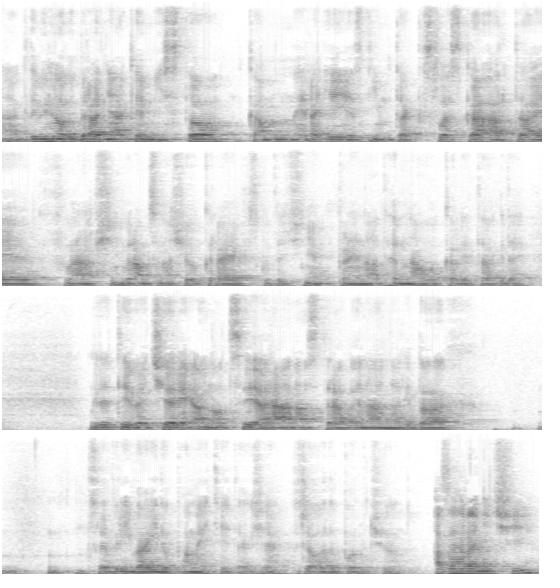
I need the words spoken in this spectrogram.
a kdybych měl vybrat nějaké místo, kam nejraději jezdím, tak Sleská harta je v, naši, v rámci našeho kraje skutečně úplně nádherná lokalita, kde, kde ty večery a noci a rána strávená na rybách se vrývají do paměti, takže vřele doporučuju. A zahraničí?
